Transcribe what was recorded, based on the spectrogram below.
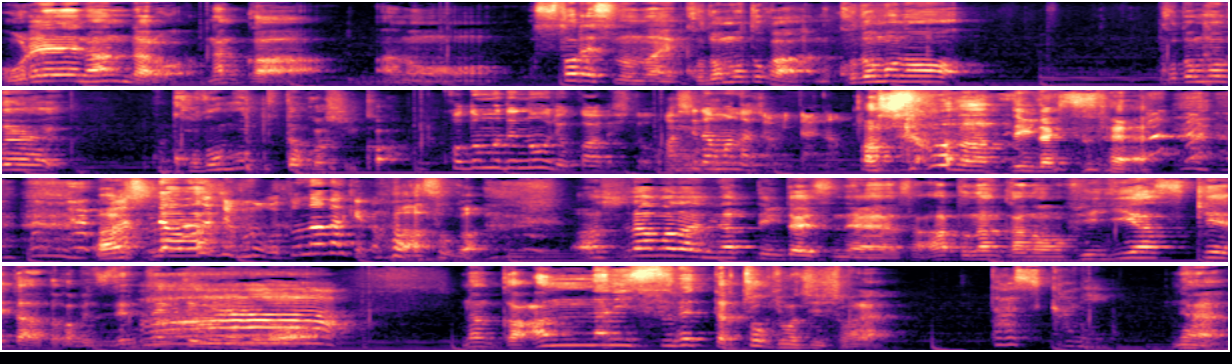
俺なんだろう。なんかあのストレスのない子供とか子供の子供で子供って言ったらおかしいか。子供で能力ある人芦田愛菜ちゃんみたいな。芦田愛菜なってみたいっすね。芦田愛菜。ちゃんもう大人だけど。あそうか。芦田愛菜になってみたいですね。さあとなんかあのフィギュアスケーターとか別に全然興味ないあけど。なんかあんなに滑ったら超気持ちいいでしょあれ。ー確かに。ね。え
